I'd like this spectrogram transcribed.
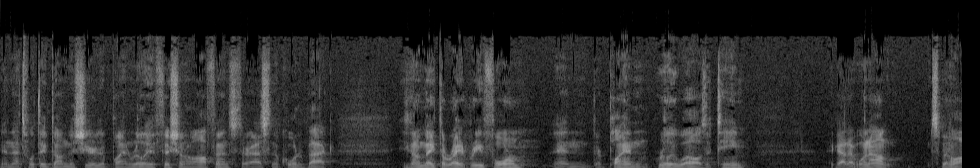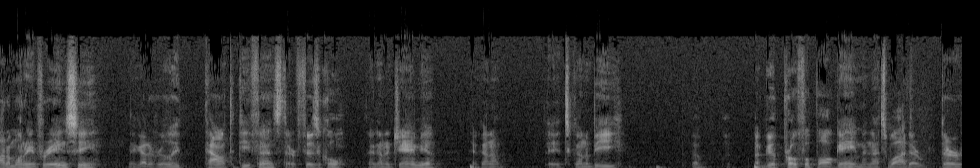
and that's what they've done this year. They're playing really efficient on offense. They're asking the quarterback. He's going to make the right read for 'em, and they're playing really well as a team. They got it went out, spent a lot of money in free agency. They got a really talented defense. They're physical. They're going to jam you. They're going to. It's going to be a, a good pro football game, and that's why they're they're.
